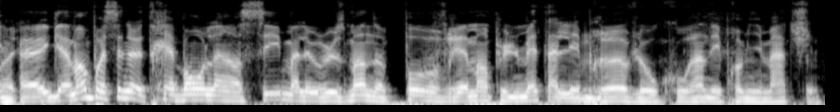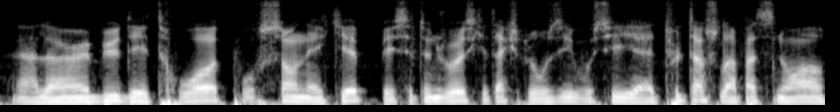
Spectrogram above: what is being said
Ouais. Euh, également possède un très bon lancer. Malheureusement, n'a pas vraiment pu le mettre à l'épreuve au courant des premiers matchs. Elle a un but des trois pour son équipe et c'est une joueuse qui est explosive aussi. Elle est tout le temps sur la patinoire.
